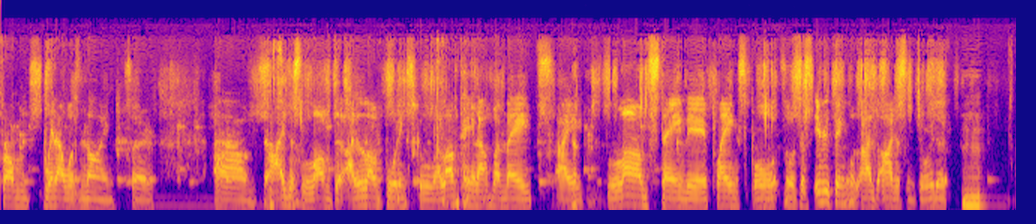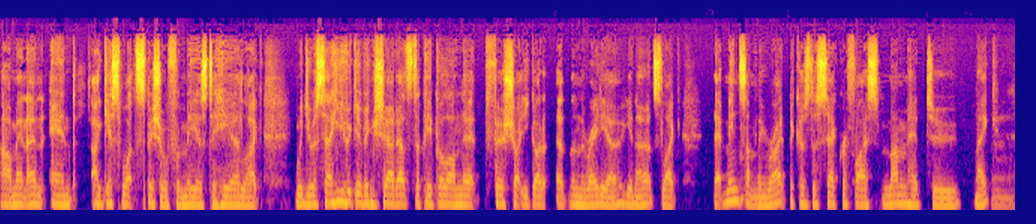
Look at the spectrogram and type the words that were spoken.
from when I was nine. So Um, I just loved it. I loved boarding school. I loved hanging out with my mates. I loved staying there, playing sports. It was just everything was. I, I just enjoyed it. Mm. Oh man, and and I guess what's special for me is to hear like when you were saying you were giving shout outs to people on that first shot you got in the radio. You know, it's like that meant something, right? Because the sacrifice mum had to make mm.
